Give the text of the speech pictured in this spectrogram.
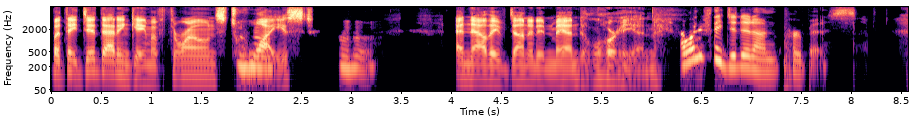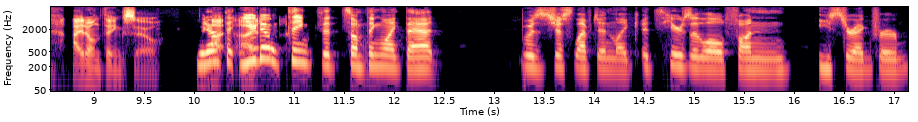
but they did that in game of thrones Mhm. twice hmm and now they've done it in mandalorian I wonder if they did it on purpose. i don't think so You don't think I- you don't think that something like that was just left in like it's here's a little fun Easter egg for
